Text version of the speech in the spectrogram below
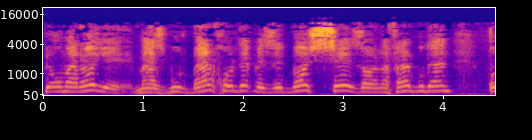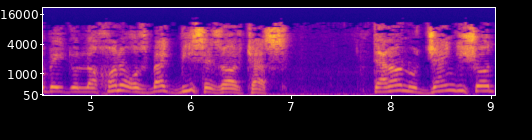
به عمرای مزبور برخورده قزلباش سه هزار نفر بودند. عبیدالله خان ازبک بیس هزار کس. در آن رو جنگی شد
